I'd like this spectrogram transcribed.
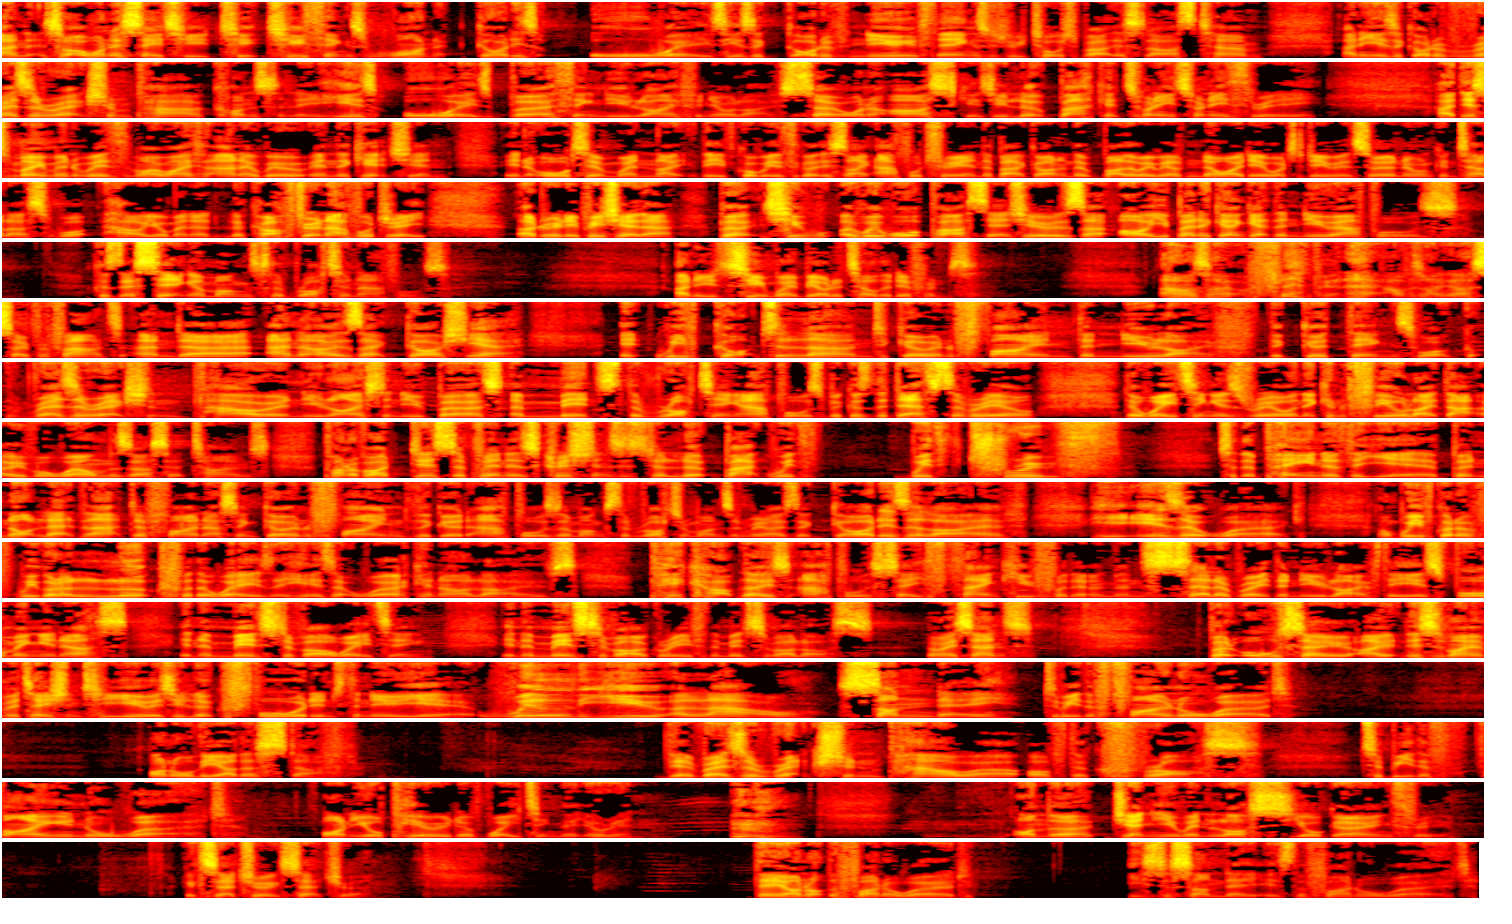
And so I want to say to you two, two things. One, God is always, He is a God of new things, which we talked about this last term, and He is a God of resurrection power constantly. He is always birthing new life in your life. So I want to ask you, as you look back at 2023, at this moment with my wife Anna. We were in the kitchen in autumn when like they've got we've got this like apple tree in the back garden. That, by the way, we have no idea what to do with. So anyone can tell us what how you're meant to look after an apple tree. I'd really appreciate that. But she, we walked past it and she was like, "Oh, you better go and get the new apples." Because they're sitting amongst the rotten apples. And you soon won't be able to tell the difference. And I was like, flipping it. I was like, that's so profound. And, uh, and I was like, gosh, yeah. It, we've got to learn to go and find the new life, the good things, what resurrection, power, and new lives and new births amidst the rotting apples, because the deaths are real, the waiting is real, and it can feel like that overwhelms us at times. Part of our discipline as Christians is to look back with, with truth to the pain of the year, but not let that define us and go and find the good apples amongst the rotten ones and realize that God is alive, He is at work, and we've got to, we've got to look for the ways that He is at work in our lives. Pick up those apples, say thank you for them, and celebrate the new life that He is forming in us in the midst of our waiting, in the midst of our grief, in the midst of our loss. That make sense? But also, I, this is my invitation to you as you look forward into the new year. Will you allow Sunday to be the final word on all the other stuff? The resurrection power of the cross to be the final word on your period of waiting that you're in, on the genuine loss you're going through, etc., etc. They are not the final word. Easter Sunday is the final word.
